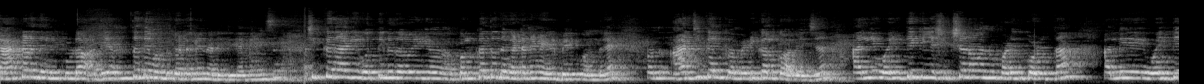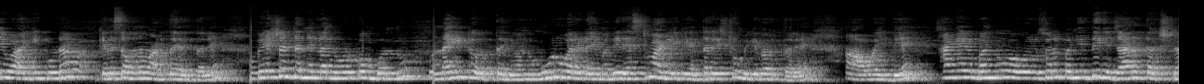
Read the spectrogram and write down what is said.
ಕಾರ್ಕಳದಲ್ಲಿ ಕೂಡ ಅದೇ ಅಂಥದ್ದೇ ಒಂದು ಘಟನೆ ನಡೆದಿದೆ ಫ್ರೆಂಡ್ಸ್ ಚಿಕ್ಕದಾಗಿ ಗೊತ್ತಿಲ್ಲದವರಿಗೆ ಕೋಲ್ಕತ್ತಾದ ಘಟನೆ ಹೇಳಬೇಕು ಅಂದರೆ ಒಂದು ಆರ್ಜಿಕಲ್ ಮೆಡಿಕಲ್ ಕಾಲೇಜ್. ಅಲ್ಲಿ ವೈದ್ಯಕೀಯ ಶಿಕ್ಷಣವನ್ನು ಪಡೆದುಕೊಳ್ತಾ ಅಲ್ಲಿ ವೈದ್ಯವಾಗಿ ಕೂಡ ಕೆಲಸವನ್ನು ಮಾಡ್ತಾ ಇರ್ತಾರೆ. ಪೇಷಂಟನ್ನೆಲ್ಲ ನೋಡ್ಕೊಂಡು ಬಂದು ನೈಟ್ ಹೊತ್ತಲ್ಲಿ ಒಂದು ಮೂರುವರೆ ಟೈಮಲ್ಲಿ ರೆಸ್ಟ್ ಮಾಡಲಿಕ್ಕೆ ಅಂತ ರೆಸ್ಟ್ ರೂಮಿಗೆ ಬರ್ತಾರೆ. ಆ ವೈದ್ಯೆ ಹಾಗೆ ಬಂದು ಅವರು ಸ್ವಲ್ಪ ನಿದ್ದೆಗೆ ಜಾರಿದ ತಕ್ಷಣ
